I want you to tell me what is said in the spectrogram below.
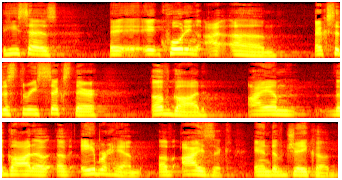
he says, it, it, quoting um, Exodus 3 6 there, of God, I am the God of, of Abraham, of Isaac, and of Jacob.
